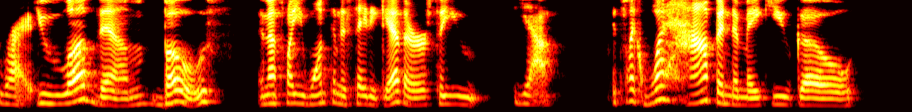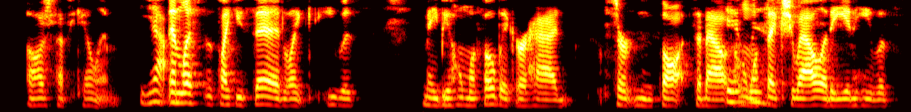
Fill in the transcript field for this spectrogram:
Right. you love them both, and that's why you want them to stay together. So you, Yeah. it's like, what happened to make you go? Oh, I'll just have to kill him. Yeah. Unless it's like you said, like he was maybe homophobic or had certain thoughts about It was- homosexuality, and he was,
